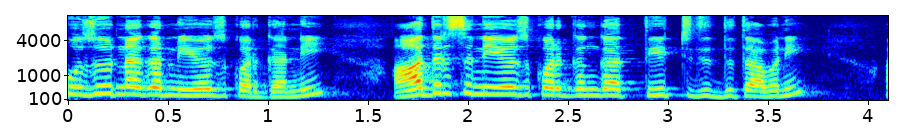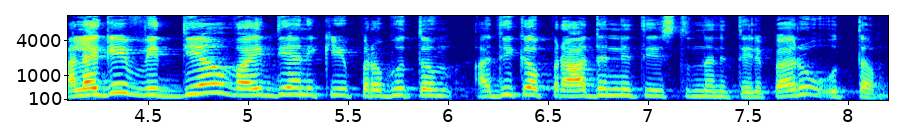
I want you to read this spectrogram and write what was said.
హుజూర్ నగర్ నియోజకవర్గాన్ని ఆదర్శ నియోజకవర్గంగా తీర్చిదిద్దుతామని అలాగే విద్య వైద్యానికి ప్రభుత్వం అధిక ప్రాధాన్యత ఇస్తుందని తెలిపారు ఉత్తమ్.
